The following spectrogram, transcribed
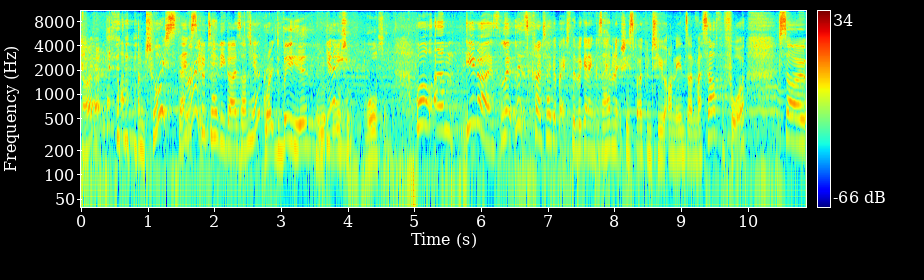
how are you? I'm, I'm Choice. Thanks. Great. Good to have you guys on here. Great to be here. Yay. Awesome, awesome. Well, um, you guys, let, us kind of take it back to the beginning because I haven't actually spoken to you on NZOWN myself before. So,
